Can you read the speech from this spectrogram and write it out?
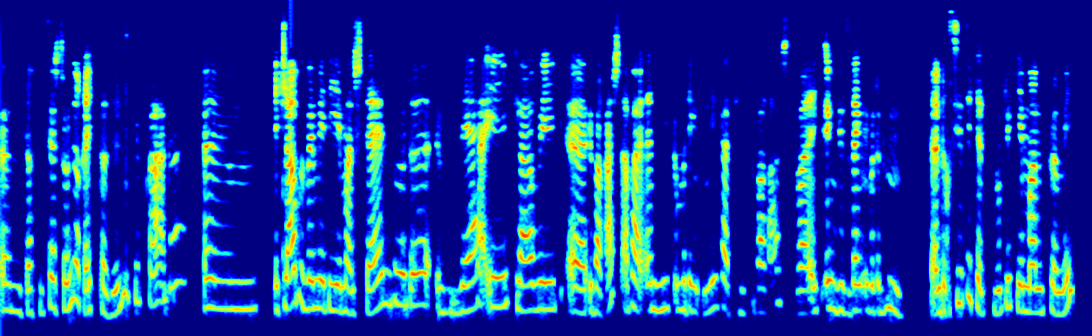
ähm, das ist ja schon eine recht persönliche Frage. Ähm, ich glaube, wenn mir die jemand stellen würde, wäre ich, glaube ich, äh, überrascht, aber äh, nicht unbedingt negativ überrascht, weil ich irgendwie so denken würde, hm, da interessiert sich jetzt wirklich jemand für mich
